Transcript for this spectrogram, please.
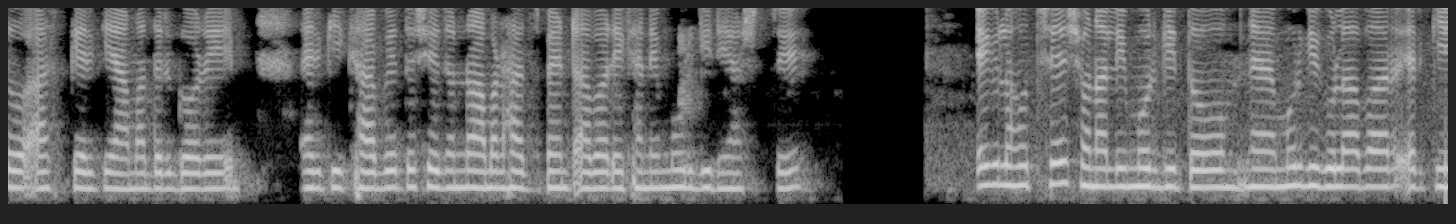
তো আজকে আর কি আমাদের ঘরে আর কি খাবে। তো সেজন্য আমার হাজব্যান্ড আবার এখানে মুরগি নিয়ে আসছে। এগুলো হচ্ছে সোনালি মুরগি। তো মুরগিগুলো আবার আর কি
